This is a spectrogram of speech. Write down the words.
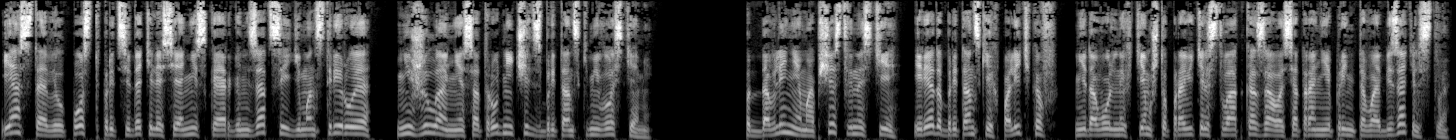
и оставил пост председателя сионистской организации, демонстрируя нежелание сотрудничать с британскими властями. Под давлением общественности и ряда британских политиков, недовольных тем, что правительство отказалось от ранее принятого обязательства,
